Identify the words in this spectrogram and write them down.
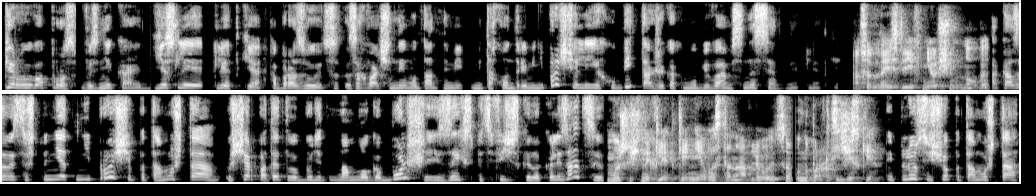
Первый вопрос возникает. Если клетки образуются захваченные мутантными митохондриями, не проще ли их убить так же, как мы убиваем сенесцентные клетки? Особенно если их не очень много. Оказывается, что нет, не проще, потому что ущерб от этого будет намного больше из-за их специфической локализации. Мышечные клетки не восстанавливаются, ну практически. И плюс еще потому, что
